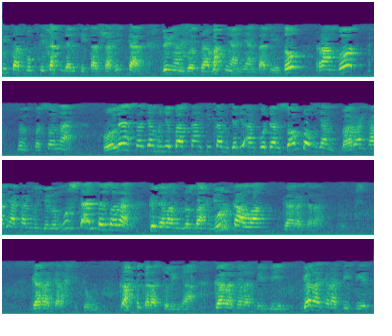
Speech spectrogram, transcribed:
Kita buktikan dan kita syahidkan. Dengan beberapa nyanyian tadi itu Rambut mempesona. Boleh saja menyebabkan kita menjadi angkuh dan sombong yang barangkali akan menjerumuskan seseorang ke dalam lembah murka Allah gara-gara gara-gara hidung, gara-gara telinga, gara-gara pipi, gara-gara bibir,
